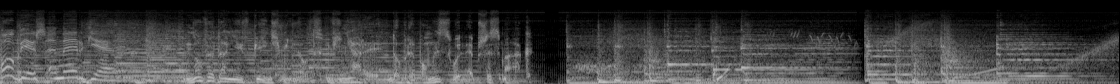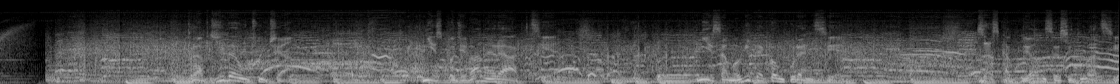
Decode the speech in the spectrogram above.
Pobierz energię. Nowe danie w 5 minut. Winiary, dobre pomysły, lepszy smak. Prawdziwe uczucia. Niespodziewane reakcje. Niesamowite konkurencje. Zaskakujące sytuacje.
